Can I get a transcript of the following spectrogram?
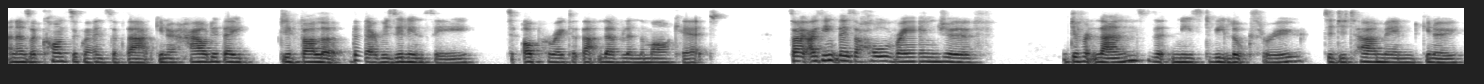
And as a consequence of that you know how do they develop their resiliency to operate at that level in the market? So i think there's a whole range of different lens that needs to be looked through to determine you know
